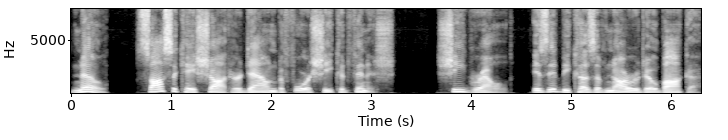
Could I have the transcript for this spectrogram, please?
No, Sasuke shot her down before she could finish. She growled, is it because of Naruto Baka?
